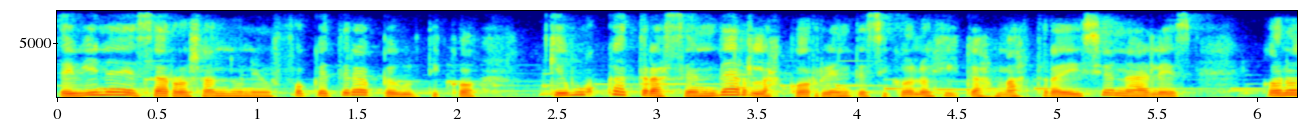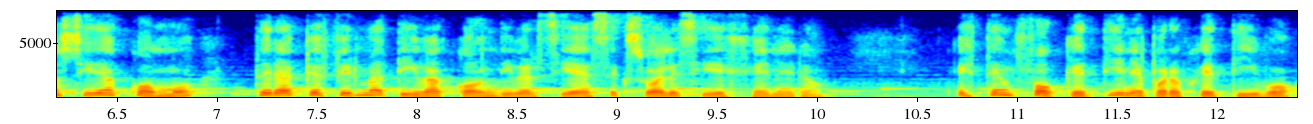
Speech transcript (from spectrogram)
se viene desarrollando un enfoque terapéutico que busca trascender las corrientes psicológicas más tradicionales, conocida como terapia afirmativa con diversidades sexuales y de género. Este enfoque tiene por objetivo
